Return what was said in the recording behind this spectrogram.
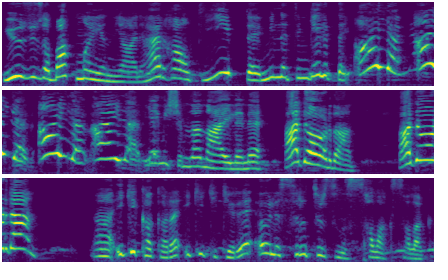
Yüz yüze bakmayın yani. Her haltı yiyip de milletin gelip de ailem ailem ailem ailem yemişim lan ailene. Hadi oradan. Hadi oradan. Ha, iki kakara iki kikiri öyle sırıtırsınız salak salak.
